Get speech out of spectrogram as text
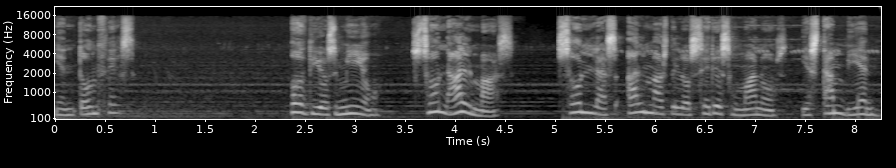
y entonces... ¡Oh Dios mío! Son almas. Son las almas de los seres humanos y están bien.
